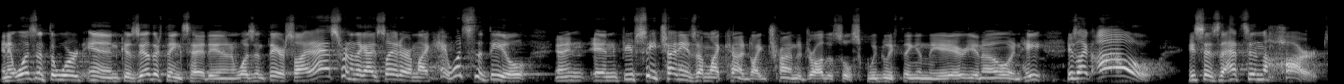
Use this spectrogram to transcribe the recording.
And it wasn't the word in, because the other things had in and it wasn't there. So I asked one of the guys later, I'm like, hey, what's the deal? And, and if you've seen Chinese, I'm like kind of like trying to draw this little squiggly thing in the air, you know, and he, he's like, oh, he says, that's in the heart.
